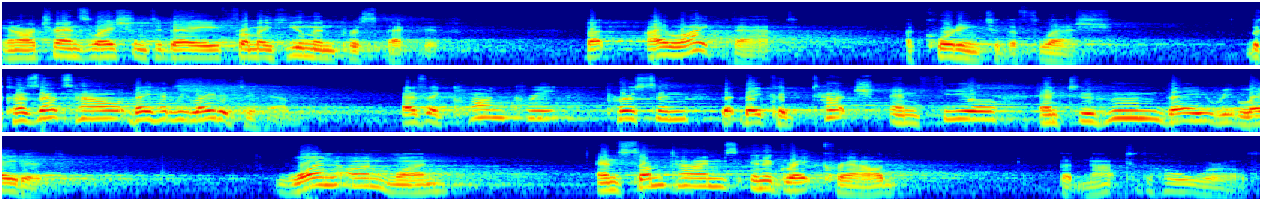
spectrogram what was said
In our translation today, from a human perspective. But I like that, according to the flesh, because that's how they had related to him as a concrete person that they could touch and feel and to whom they related. One on one, and sometimes in a great crowd, but not to the whole world.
